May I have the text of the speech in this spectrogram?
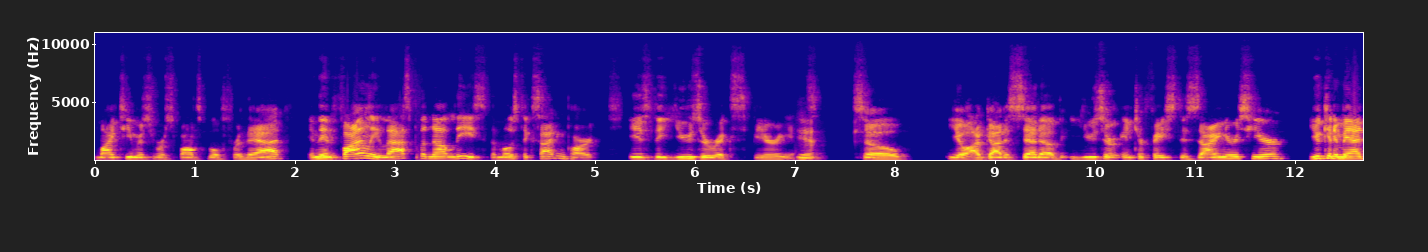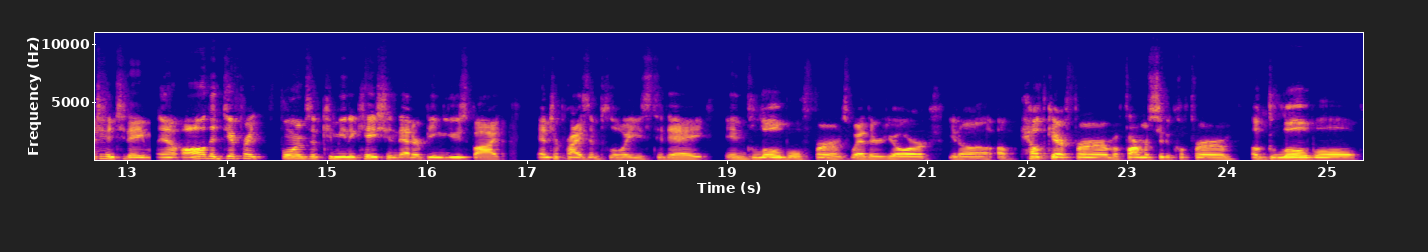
my team is responsible for that. And then finally, last but not least, the most exciting part is the user experience. Yeah. So, you know, I've got a set of user interface designers here. You can imagine today you know, all the different forms of communication that are being used by enterprise employees today in global firms, whether you're, you know, a healthcare firm, a pharmaceutical firm, a global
